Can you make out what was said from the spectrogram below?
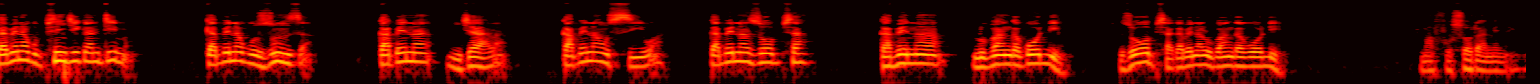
Kapena kupsinjika mtima? Kapena kuzunza? Kapena njala? Kapena usiwa? Kapena zopsa? Kapena lupanga kodi? Zoopsa kapena lupanga kodi? Mafunsoti amenewo.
